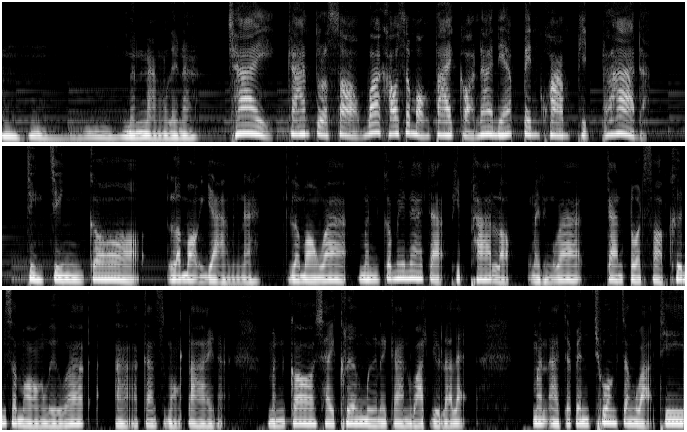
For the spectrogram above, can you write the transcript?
อืมอืมเหมือนหนังเลยนะ ใช่การตรวจสอบว่าเขาสมองตายก่อนหน้านี้เป็นความผิดพลาดอะ จริงๆก็เรามองอีกอย่างหนึ่งนะ เรามองว่ามันก็ไม่น่าจะผิดพลาดหรอก หมายถึงว่าการตรวจสอบขึ้นสมองหรือว่า อาอาการสมองตายน่ะมันก็ใช้เครื่องมือในการวัดอยู่แล้วแหละ มันอาจจะเป็นช่วงจังหวะที่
